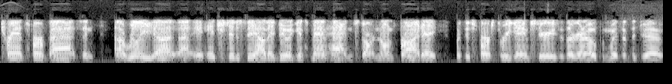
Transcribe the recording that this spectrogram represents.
transfer bats, and uh, really uh, uh, interested to see how they do against Manhattan starting on Friday with this first three game series that they're going to open with at the Joe.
